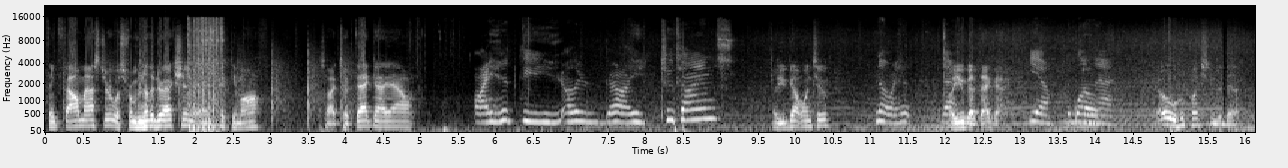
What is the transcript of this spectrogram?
think Foulmaster was from another direction and picked him off. So I took that guy out. I hit the other guy two times. Oh, you got one too? No, I hit that. Oh, you got that guy. Yeah, the one Oh. that. Oh, who punched him to death?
